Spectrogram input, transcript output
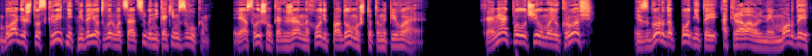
Благо, что скрытник не дает вырваться отсюда никаким звуком. Я слышал, как Жанна ходит по дому, что-то напевая. Хомяк получил мою кровь и с гордо поднятой окровавленной мордой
